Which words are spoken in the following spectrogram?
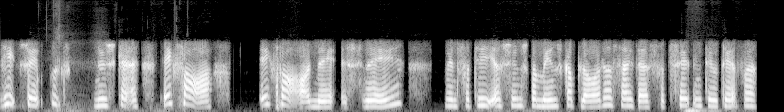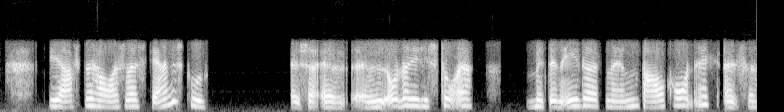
Helt simpelt nysgerrig. Ikke for at, ikke for at snage, men fordi jeg synes, når mennesker blotter sig i deres fortælling, det er jo derfor, i aften har også været stjerneskud. Altså af, af vidunderlige historier med den ene eller den anden baggrund, ikke? Altså,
